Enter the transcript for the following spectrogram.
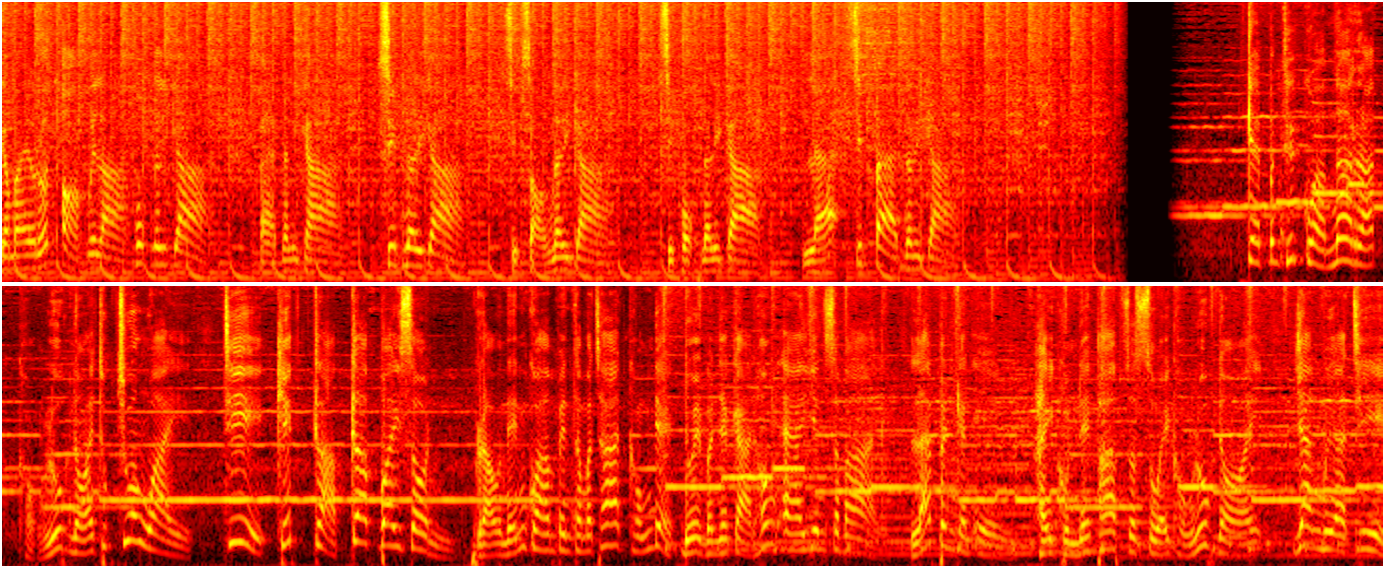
กมัยรถออกเวลา 6 นาฬิกา 8 นาฬิกา 10 นาฬิกา 12 นาฬิกา 16 นาฬิกา และ 18 นาฬิกา เก็บบันทึกความน่ารักของลูกน้อยทุกช่วงวัย ที่คิดกลับกลับวัยสน เราเน้นความเป็นธรรมชาติของเด็กด้วยบรรยากาศห้องแอร์เย็นสบาย และเป็นกันเอง ให้คุณได้ภาพสดสวยของลูกน้อย อย่างมืออาชีพ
